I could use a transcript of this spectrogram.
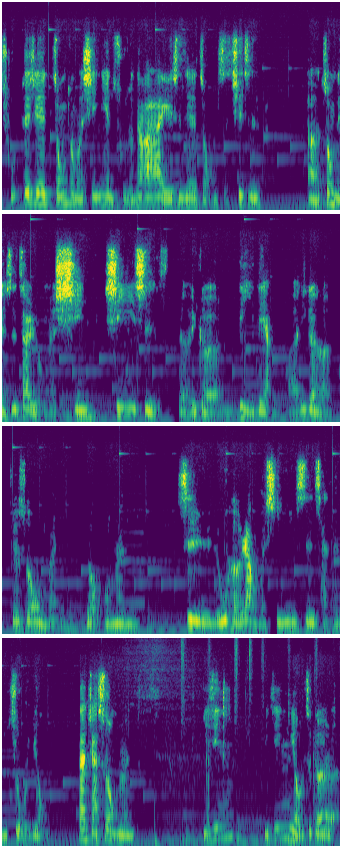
储这些种种的心念储存到阿赖耶识这些种子，其实呃重点是在于我们心心意识的一个力量，呃一个就是说我们有我们是如何让我们心意识产生作用。那假设我们已经已经有这个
